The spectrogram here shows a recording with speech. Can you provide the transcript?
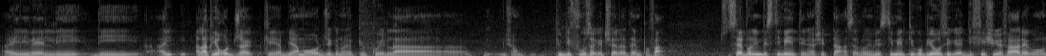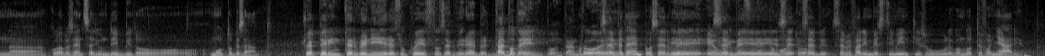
ai livelli di, alla pioggia che abbiamo oggi, che non è più quella diciamo, più diffusa che c'era tempo fa servono investimenti nella città, servono investimenti copiosi che è difficile fare con, eh, con la presenza di un debito molto pesante. Cioè per intervenire su questo servirebbe tanto tempo, intanto serve è, tempo, serve, è, è serve, molto... serve, serve fare investimenti sulle condotte fognarie.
